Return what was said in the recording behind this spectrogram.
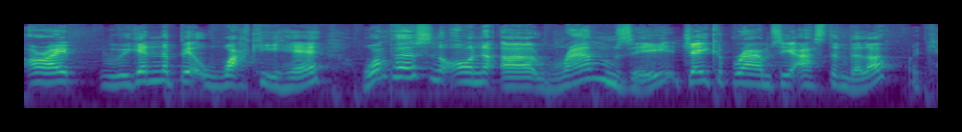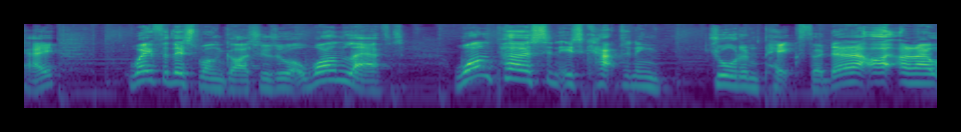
all right, we're getting a bit wacky here. One person on uh, Ramsey, Jacob Ramsey, Aston Villa. Okay, wait for this one, guys, because we've got one left. One person is captaining Jordan Pickford. And, I, and I,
